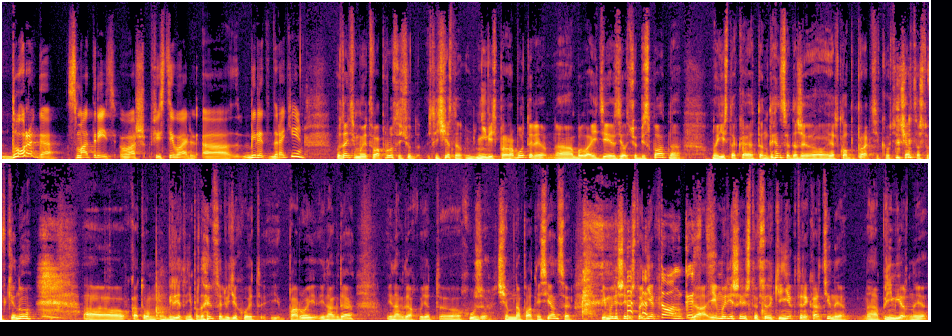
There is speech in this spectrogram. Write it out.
дорого смотреть ваш фестиваль? Э, Билеты дорогие? Вы знаете, мы этот вопрос еще, если честно, не весь проработали. А, Была идея сделать все бесплатно, но есть такая тенденция, даже, э, я бы сказал, практика очень часто, что в кино, а, в котором билеты не продаются, люди ходят порой иногда иногда ходят э, хуже, чем на платные сеансы. И мы решили, что нек-. Да, и мы решили, что все-таки некоторые картины, а, примерные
